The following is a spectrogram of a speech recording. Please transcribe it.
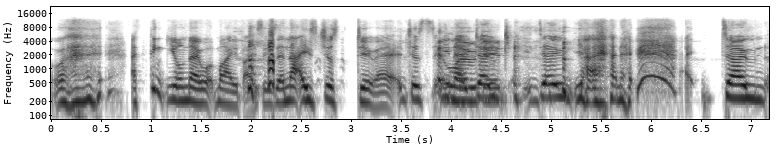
Well, I think you'll know what my advice is, and that is just do it. Just you know, loaded. don't don't yeah, I know. Don't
